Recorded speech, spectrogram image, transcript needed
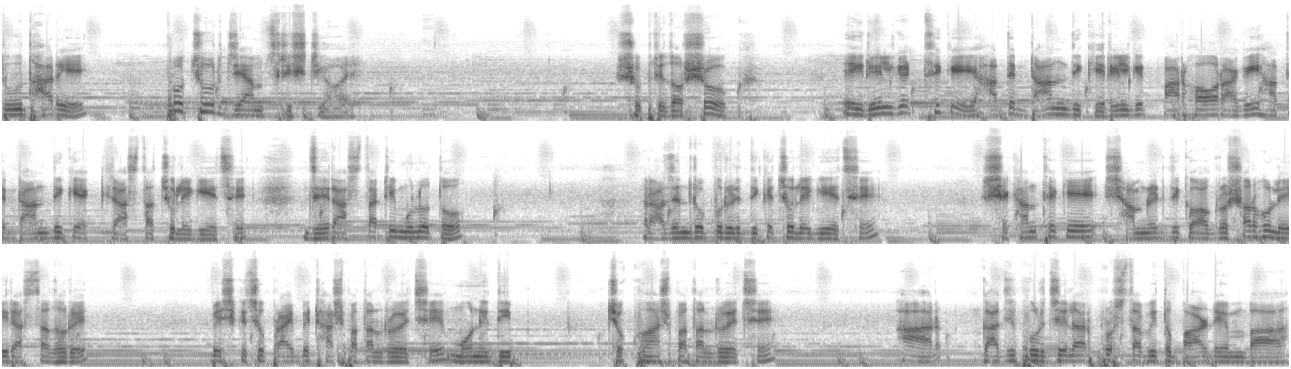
দুধারে প্রচুর জ্যাম সৃষ্টি হয়। সুপ্রিয় দর্শক, এই রেলগেট থেকে হাতের ডান দিকে, রেলগেট পার হওয়ার আগেই হাতের ডান দিকে একটি রাস্তা চলে গিয়েছে, যে রাস্তাটি মূলত রাজেন্দ্রপুরের দিকে চলে গিয়েছে। সেখান থেকে সামনের দিকে অগ্রসর হলে এই রাস্তা ধরে বেশ কিছু প্রাইভেট হাসপাতাল রয়েছে, মণিদ্বীপ চক্ষু হাসপাতাল রয়েছে আর গাজীপুর জেলার প্রস্তাবিত বারডেম বা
